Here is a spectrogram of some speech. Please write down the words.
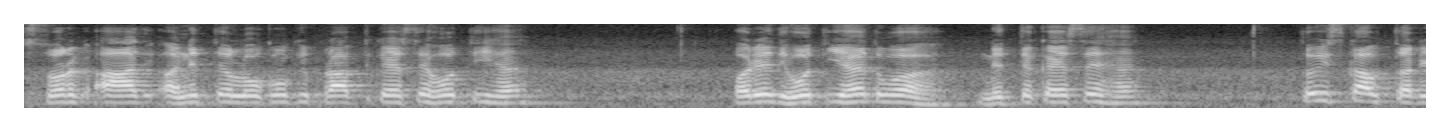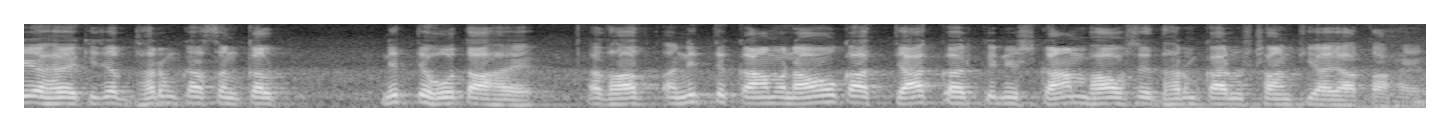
स्वर्ग आदि अनित्य लोगों की प्राप्ति कैसे होती है? और यदि होती है तो वह नित्य कैसे है? तो इसका उत्तर यह है कि जब धर्म का संकल्प नित्य होता है, अर्थात अनित्य कामनाओं का त्याग करके निष्काम भाव से धर्म का अनुष्ठान किया जाता है,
